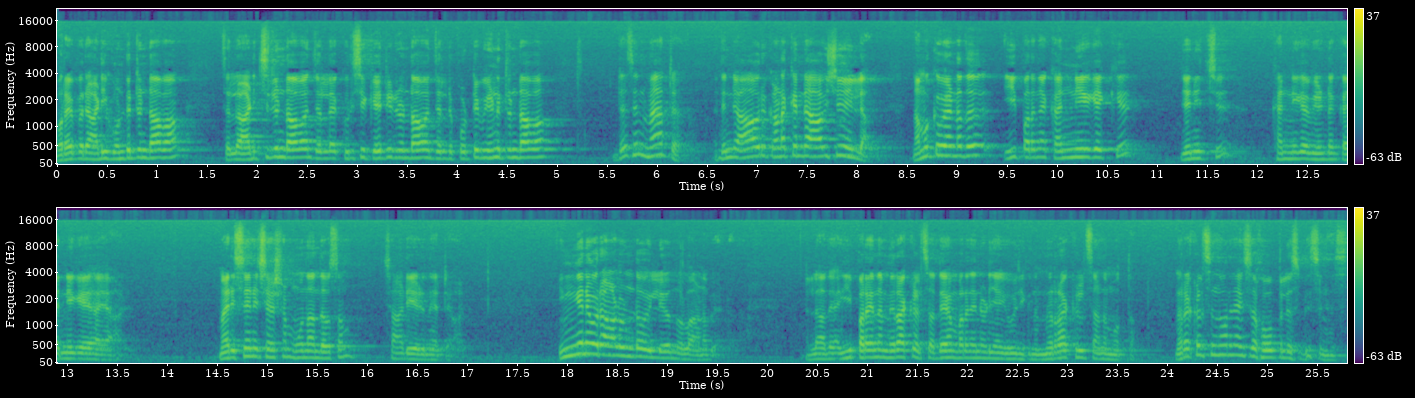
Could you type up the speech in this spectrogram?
കുറേ പേര് അടി കൊണ്ടിട്ടുണ്ടാവാം ചിലർ അടിച്ചിട്ടുണ്ടാവാം ചിലരെ കുരിശ് കയറ്റിയിട്ടുണ്ടാവാം ചിലർ പൊട്ടി വീണിട്ടുണ്ടാവാം. ഡസൻ മാറ്റർ അതിന്റെ ആ ഒരു കണക്കിന്റെ ആവശ്യമില്ല. നമുക്ക് വേണ്ടത് ഈ പറഞ്ഞ കന്യകയ്ക്ക് ജനിച്ച് കന്യക വീണ്ടും കന്യകയായ ആൾ. മരിച്ചതിന് ശേഷം മൂന്നാം ദിവസം ചാടി എഴുന്നേറ്റ ആൾ ഇങ്ങനെ ഒരാളുണ്ടോ ഇല്ലയോ എന്നുള്ളതാണ് വേണ്ടത്. അല്ലാതെ ഈ പറയുന്ന മിറാക്കിൾസ് അദ്ദേഹം പറഞ്ഞതിനോട് ഞാൻ യോജിക്കുന്നു. മിറാക്കിൾസ് ആണ് മൊത്തം. മിറാക്കിൾസ് എന്ന് പറഞ്ഞാൽ ഇറ്റ്സ് എ ഹോപ്പ്ലെസ് ബിസിനസ്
